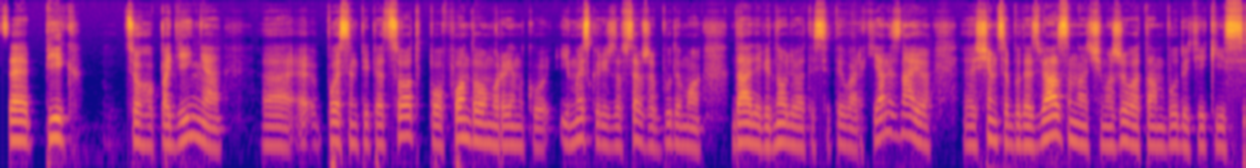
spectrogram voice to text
це пік цього падіння по S&P 500, по фондовому ринку, і ми, скоріш за все, вже будемо далі відновлюватися йти вверх. Я не знаю, е, з чим це буде зв'язано, чи можливо там будуть якісь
